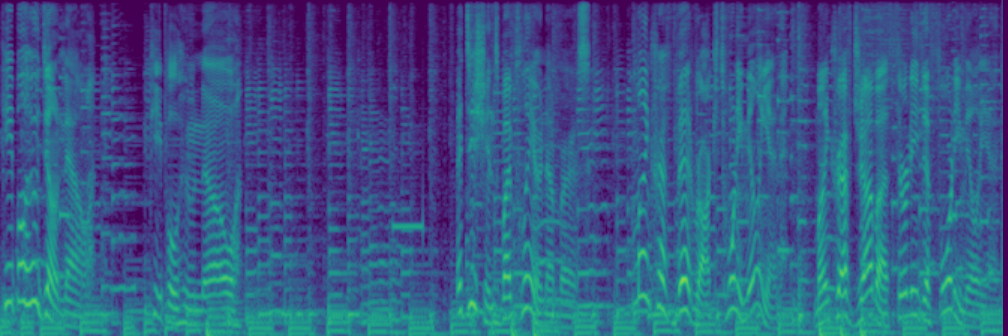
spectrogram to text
People who don't know. People who know. Additions by player numbers. Minecraft Bedrock 20 million. Minecraft Java 30 to 40 million.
